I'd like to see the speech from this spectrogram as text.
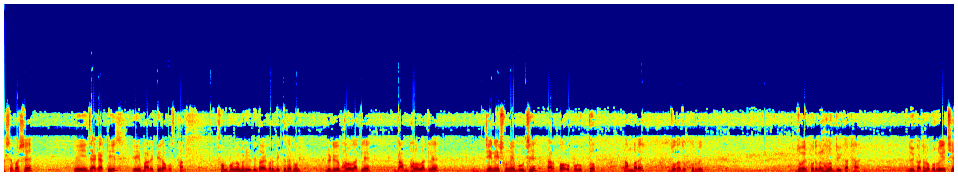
আশেপাশে এই জায়গাটির, এই বাড়িটির অবস্থান। সম্পূর্ণ ভিডিওটি দয়া করে দেখতে থাকুন। ভিডিও ভালো লাগলে, দাম ভালো লাগলে জেনে শুনে বুঝে তারপর উপরুক্ত নাম্বারে যোগাযোগ করবেন। জমির পরিমাণ হলো দুই কাঠা। দুই কাঠার ওপর রয়েছে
